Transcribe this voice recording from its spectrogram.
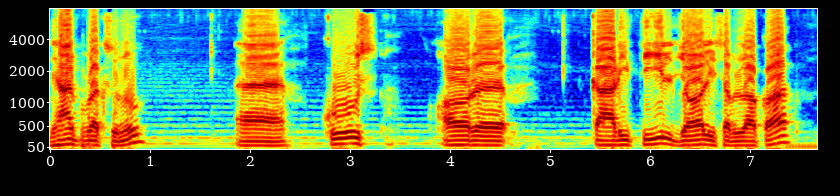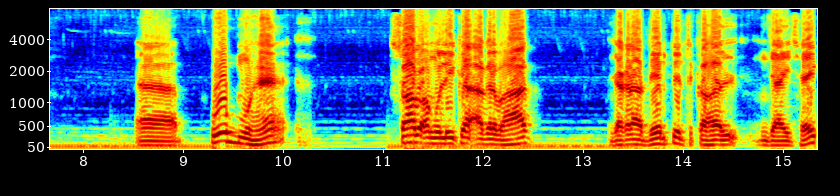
ध्यान पूर्वक सुनू कुश और कारी, तिल, जल, ई सब लऽ पूब मुहे सब अंगुली के अग्रभाग, जकरा देवतीर्थ कहल जाइ छै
